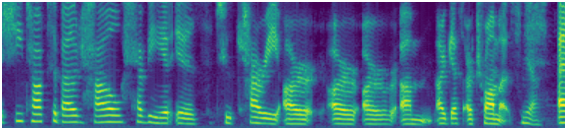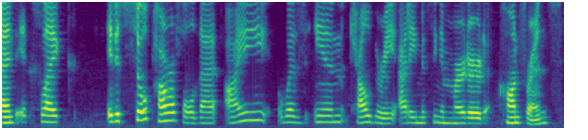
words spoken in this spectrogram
she talks about how heavy it is to carry our our our um I guess our traumas. Yeah. And it's like it is so powerful that I was in Calgary at a missing and murdered conference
